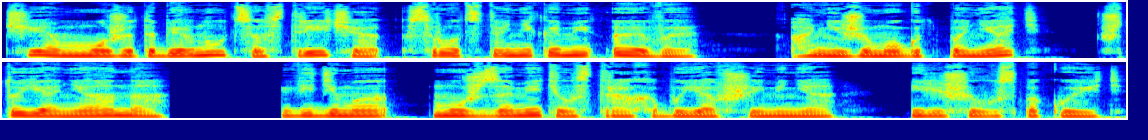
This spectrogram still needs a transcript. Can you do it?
Чем может обернуться встреча с родственниками Эвы? Они же могут понять, что я не она. Видимо, муж заметил страх, обуявший меня, и решил успокоить.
